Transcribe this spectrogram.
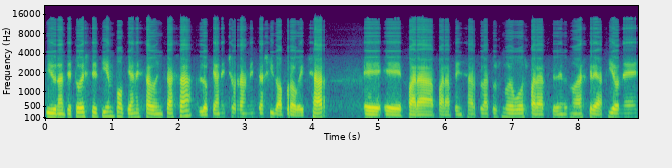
y durante todo este tiempo que han estado en casa, lo que han hecho realmente ha sido aprovechar eh, eh, para, para, pensar platos nuevos, para tener nuevas creaciones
